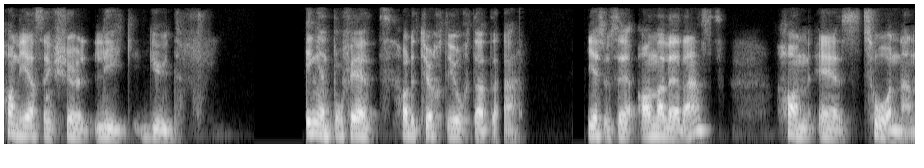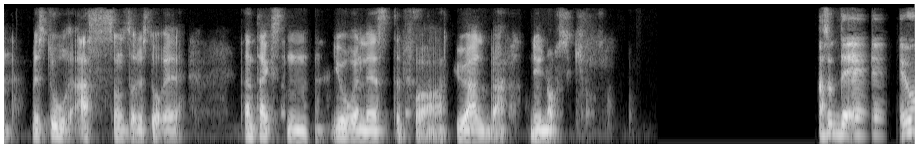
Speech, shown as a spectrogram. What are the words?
han gir seg sjøl lik Gud. Ingen profet hadde turt å gjort dette. Jesus er annerledes. Han er sønnen med stor S, sånn som det står i den teksten Jorunn leste fra 2011, nynorsk. Altså, det er jo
